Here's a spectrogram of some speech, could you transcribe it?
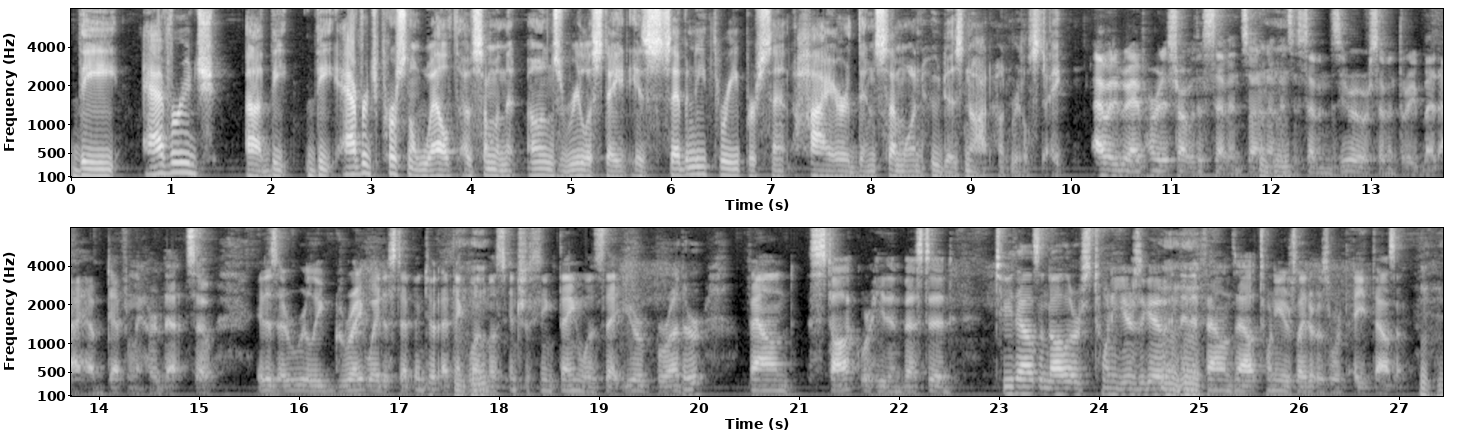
the average uh, the the average personal wealth of someone that owns real estate is 73% higher than someone who does not own real estate. I would agree. I've heard it start with a seven, so I don't mm-hmm. know if it's a seven zero or seven three, but I have definitely heard that. So it is a really great way to step into it. I think mm-hmm. one of the most interesting thing was that your brother found stock where he'd invested two thousand dollars twenty years ago, mm-hmm. and then it mm-hmm. found out twenty years later it was worth eight thousand. Mm-hmm.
